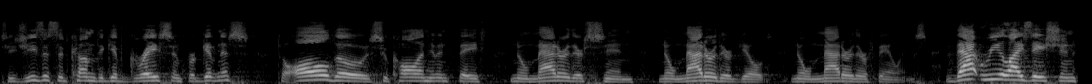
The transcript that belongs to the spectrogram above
See, Jesus had come to give grace and forgiveness to all those who call on him in faith, no matter their sin, no matter their guilt, no matter their failings. That realization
